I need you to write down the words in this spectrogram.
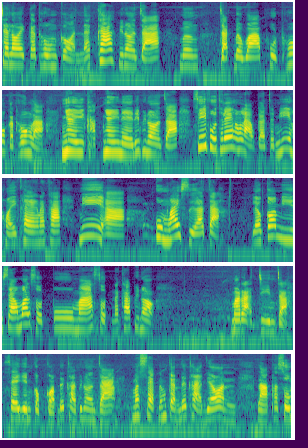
จะลอยกระทงก่อนนะคะ พี่น้องจ้าเมืองจัดแบบว่าพูดโพกกระทงล่ะใหญ่คักใหญ่แน่ดิพี่น้องจ้าซีฟู้ดทะเลของเราก็จะมีหอยแครงนะคะ มีอ่ากุ้งไล่เสือจ้ะแล้วก็มีแซลมอนสดปูม้าสดนะคะ พี่น้อง มะระจีนจ้ะแช่เย็นกรอบๆด้วยค่ะพี่น้องจ้ามาแซบน้ำกันด้อค่ะเดี๋ยวอันลาผสม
